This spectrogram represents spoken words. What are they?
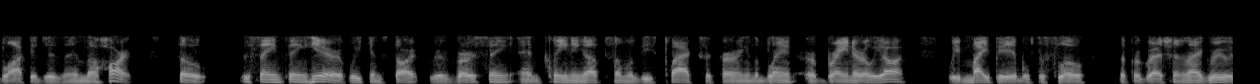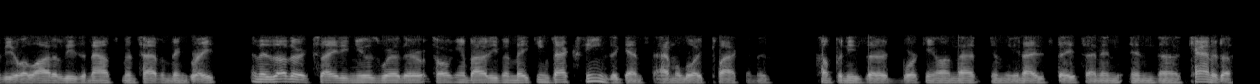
blockages in the heart. So the same thing here. If we can start reversing and cleaning up some of these plaques occurring in the brain, or brain early on, we might be able to slow the progression. And I agree with you. A lot of these announcements haven't been great. And there's other exciting news where they're talking about even making vaccines against amyloid plaque. And there's companies that are working on that in the United States and in, in uh, Canada.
